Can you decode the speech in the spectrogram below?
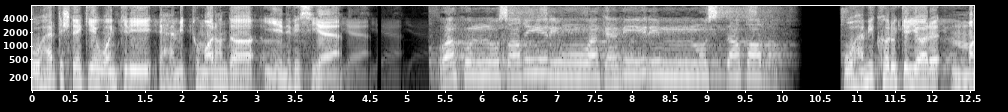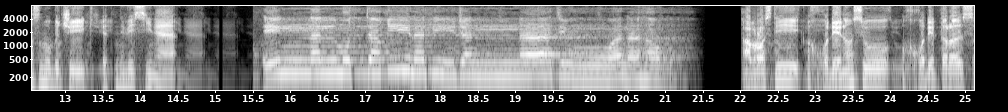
و هر تشتکی وانکری همی توماران دا یه نویسیه وكل صغير وكبير مستطر. و همی کارو کریار مزنو بچیک ات نویسینه إن المتقين في جنات ونهر. ابراستی خود ناس و خود ترس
